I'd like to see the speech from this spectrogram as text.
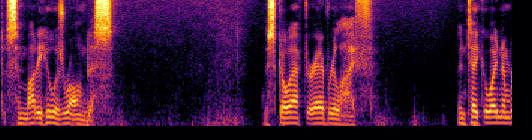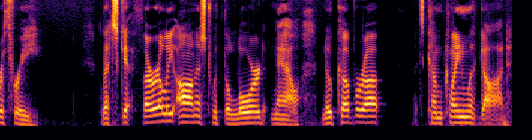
to somebody who has wronged us. Let's go after every life. Then takeaway number three. Let's get thoroughly honest with the Lord now. No cover up. Let's come clean with God.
